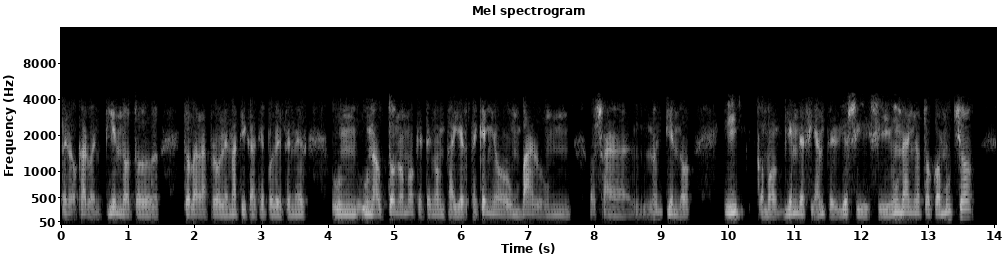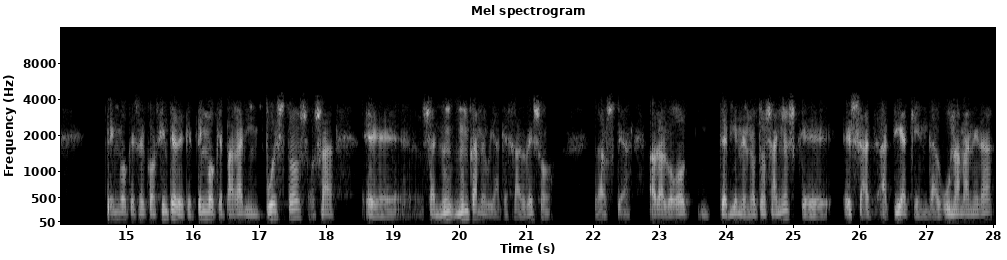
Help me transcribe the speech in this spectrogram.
pero claro entiendo todo toda la problemática que puede tener un, un autónomo que tenga un taller pequeño o un bar, un, o sea, lo entiendo. Y como bien decía antes, yo si, si un año toco mucho, tengo que ser consciente de que tengo que pagar impuestos, o sea, eh, o sea, nunca me voy a quejar de eso, la hostia. Ahora luego te vienen otros años que es a, a ti a quien de alguna manera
